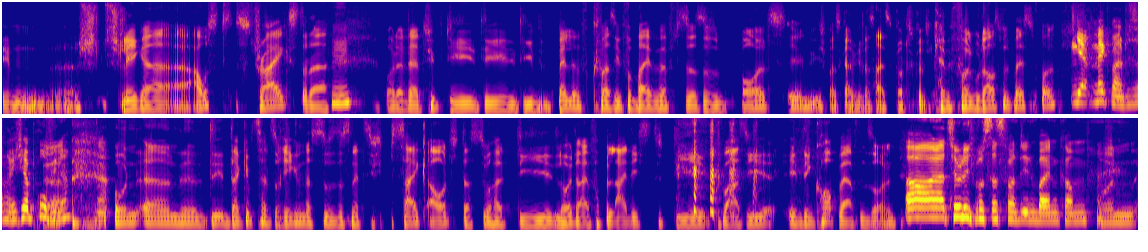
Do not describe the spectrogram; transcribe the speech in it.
den äh, Schläger äh, ausstrikest oder, hm. oder der Typ die, die, die Bälle quasi vorbei wirft, also Balls irgendwie, ich weiß gar nicht, wie das heißt, Gott, Gott ich kenne mich voll gut aus mit Baseball. Ja, merkt man, du bist ein richtiger Profi, ja. ne? Ja. Und äh, die, da gibt es halt so Regeln, dass du, das nennt sich Psych-Out, dass du halt die Leute einfach beleidigst, die quasi in den Korb werfen sollen. Ah, natürlich muss das von den beiden kommen. Und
